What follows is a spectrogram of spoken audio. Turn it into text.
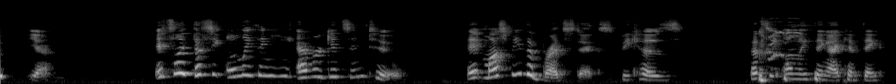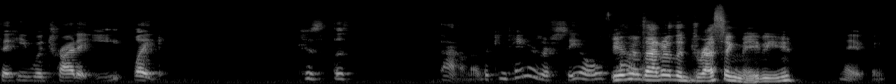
yeah. It's like that's the only thing he ever gets into. It must be the breadsticks because that's the only thing I can think that he would try to eat. Like, because the I don't know, the containers are sealed. Either that or the dressing, maybe. Maybe.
